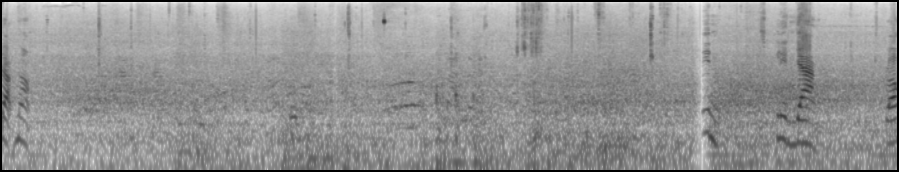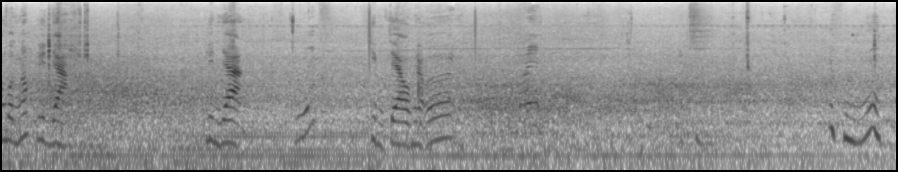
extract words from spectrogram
จับเนาะลิ้นลิ้นยางลองเบิ่งเนาะลิ้นยางลิ้นยางอื้อจิ้มแจวพี่น้องเอ้ยอือหือ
